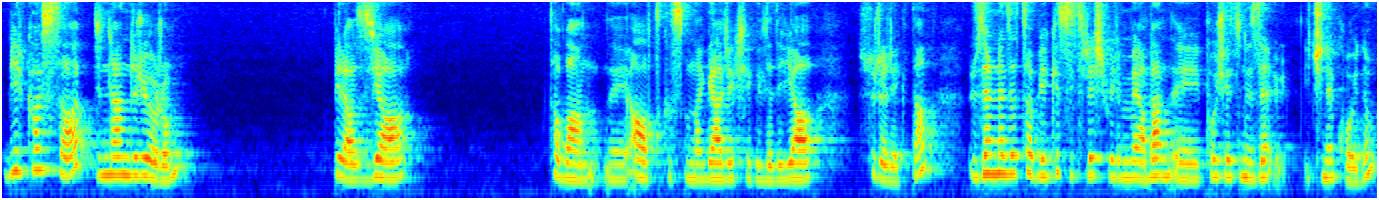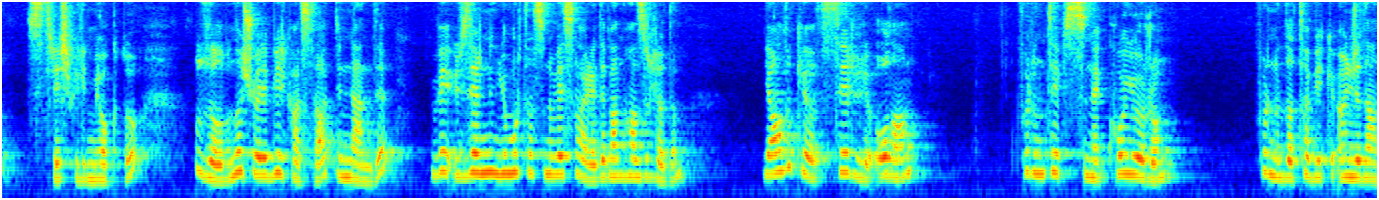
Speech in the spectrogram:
birkaç saat dinlendiriyorum. Biraz yağ taban e, alt kısmına gelecek şekilde de yağ sürerekten. Üzerine de tabii ki streç film veya ben e, poşetin üzerine- içine koydum. Streç film yoktu. Buzdolabında şöyle birkaç saat dinlendi. Ve üzerinin yumurtasını vesaire de ben hazırladım. Yağlı kağıt serili olan fırın tepsisine koyuyorum. Fırını da tabii ki önceden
